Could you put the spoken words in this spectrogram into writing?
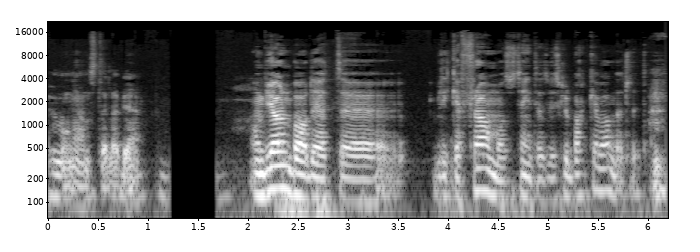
hur många anställda vi är. Om Björn bad dig att eh, blicka framåt så tänkte jag att vi skulle backa bandet lite. Mm.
